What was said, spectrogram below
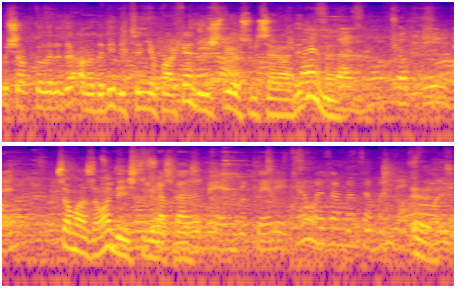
Bu şapkaları da arada bir vitrin yaparken değiştiriyorsunuz herhalde değil mi? bazı çok değil de. Zaman zaman Bu değiştiriyorsunuz. şapkaları beğendikleri için ama zaman zaman değiştiriyor. Evet.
